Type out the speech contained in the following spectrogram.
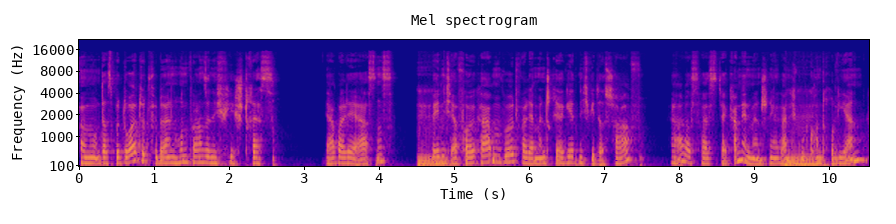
ähm, und das bedeutet für deinen Hund wahnsinnig viel Stress. Ja, weil der erstens mhm. wenig Erfolg haben wird, weil der Mensch reagiert nicht wie das Schaf. Ja, das heißt, der kann den Menschen ja gar nicht mhm. gut kontrollieren.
